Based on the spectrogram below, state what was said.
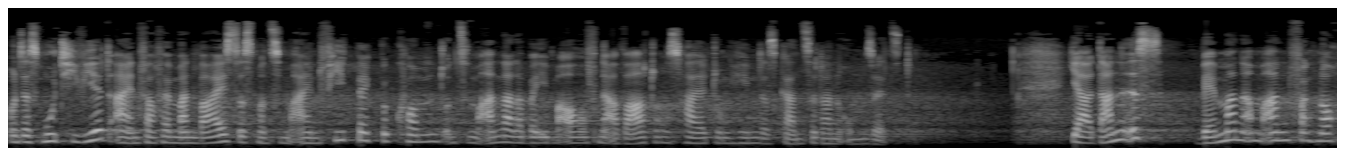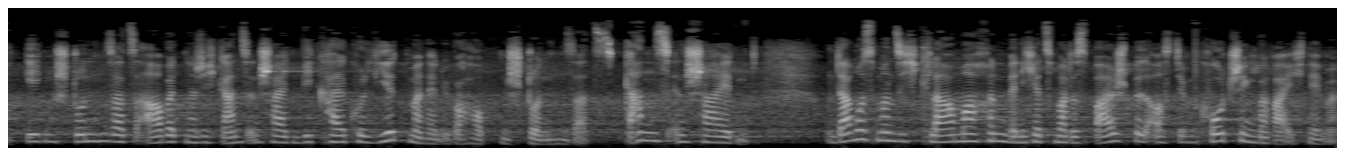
Und das motiviert einfach, wenn man weiß, dass man zum einen Feedback bekommt und zum anderen aber eben auch auf eine Erwartungshaltung hin das Ganze dann umsetzt. Ja, dann ist wenn man am Anfang noch gegen Stundensatz arbeitet, natürlich ganz entscheidend, wie kalkuliert man denn überhaupt einen Stundensatz? Ganz entscheidend. Und da muss man sich klar machen, wenn ich jetzt mal das Beispiel aus dem Coaching-Bereich nehme.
